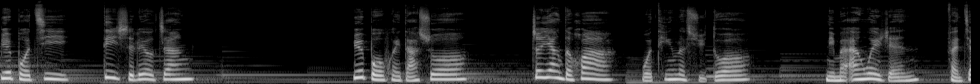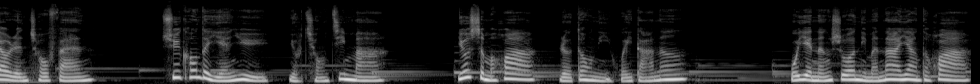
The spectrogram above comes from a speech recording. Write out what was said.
约伯记第十六章，约伯回答说：“这样的话，我听了许多。”你们安慰人，反叫人愁烦；虚空的言语有穷尽吗？有什么话惹动你回答呢？我也能说你们那样的话。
